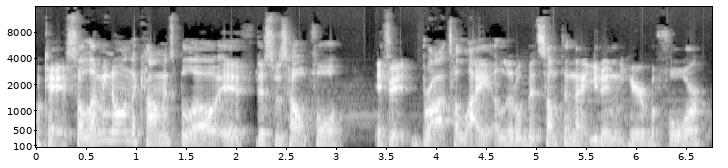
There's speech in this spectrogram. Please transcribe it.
Okay, so let me know in the comments below if this was helpful, if it brought to light a little bit something that you didn't hear before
